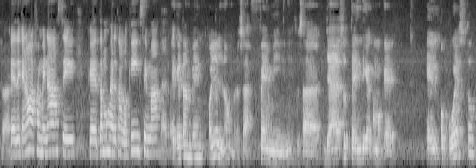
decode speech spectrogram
Claro. Eh, de que no, la feminazi, que estas mujeres están loquísimas. Claro, Es que también, oye el nombre, o sea, feminista, o sea, ya eso te indica como que el opuesto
